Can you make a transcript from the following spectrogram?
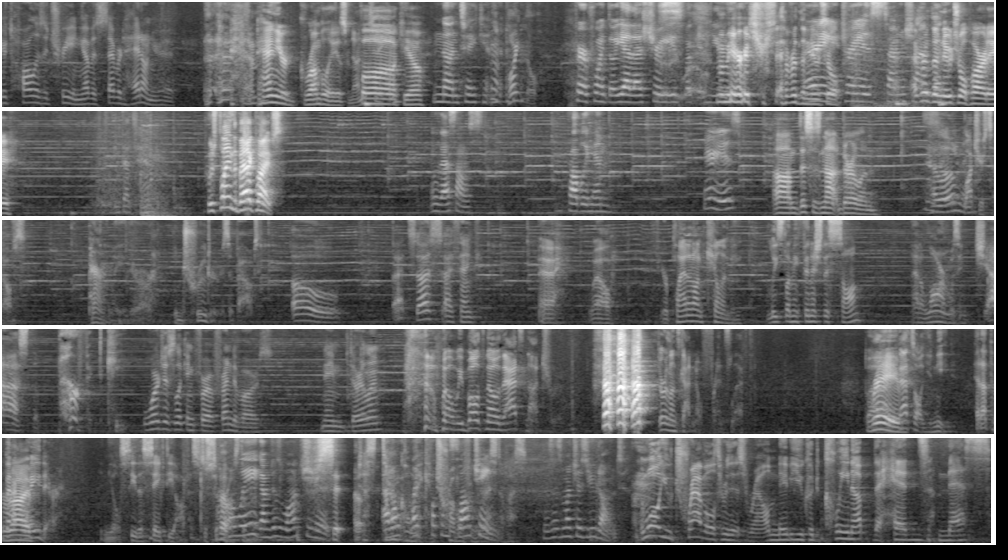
You're tall as a tree and you have a severed head on your head. And you're grumbly as None fuck, yo. None taken. Fair Point though. Fair point though. Yeah, that's true. He's fucking huge. Mimir, it's ever the Alright, neutral. Trey, it's time to shine. Ever the bud. neutral party. I think that's him. Who's playing the bagpipes? Oh, that sounds probably him. There he is. Um, this is not Durlin. This is a Hello? Watch yourselves. Apparently, there are intruders about. Oh, that's us, I think. Eh, well, if you're planning on killing me, at least let me finish this song. That alarm was in just the perfect key. We're just looking for a friend of ours named Durlin. well, we both know that's not true. Durlin's got no friends left. But Rave. That's all you need. Head out the back Rave. way there, and you'll see the safety office just sit up. across I'm the awake. I'm just watching it. Sit up. Just I don't, don't go like fucking trouble for the slouching. Rest. Just as much as you don't. And while you travel through this realm, maybe you could clean up the head's mess.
